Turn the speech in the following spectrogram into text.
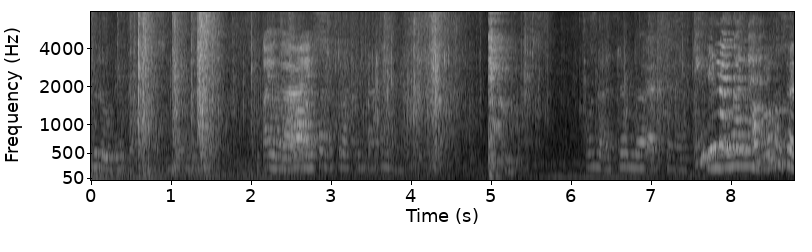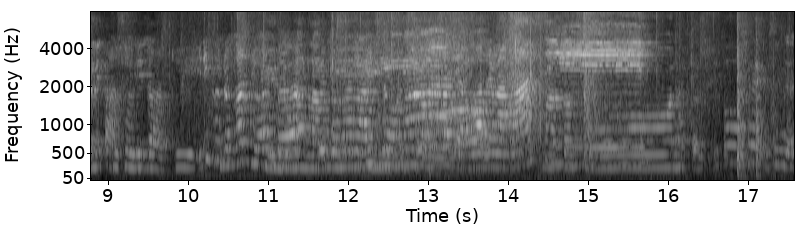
jero nih, Pak. Buka ya guys. Oh enggak ada Mbak. Ini mana? Oh, Gozali tadi. Tadi. Ini gendongan ya Mbak. Gendongan. Gendongan. Gendongan. Ya Allah terima kasih itu saya saya nggak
